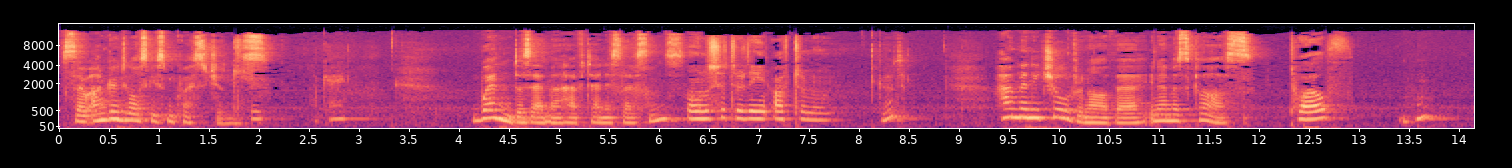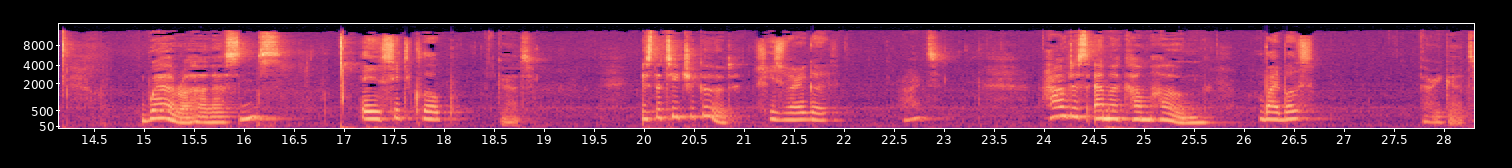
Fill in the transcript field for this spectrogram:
So I'm going to ask you some questions. Okay? When does Emma have tennis lessons? On Saturday afternoon. Good. How many children are there in Emma's class? 12 mm-hmm. Where are her lessons? in City Club. Good. Is the teacher good? She's very good. Right. How does Emma come home? By bus. Very good.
